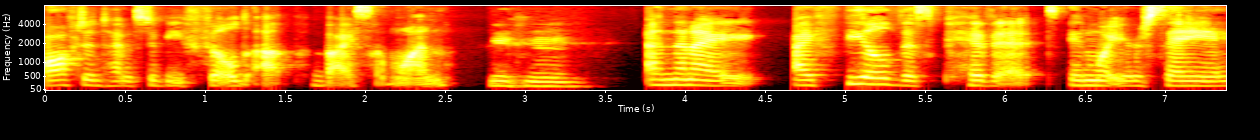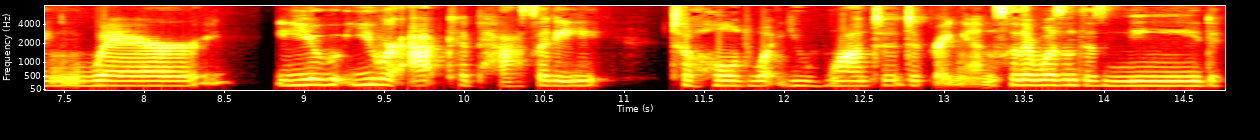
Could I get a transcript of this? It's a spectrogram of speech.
oftentimes to be filled up by someone. Mm-hmm. And then I I feel this pivot in what you're saying where you you were at capacity to hold what you wanted to bring in. So there wasn't this need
